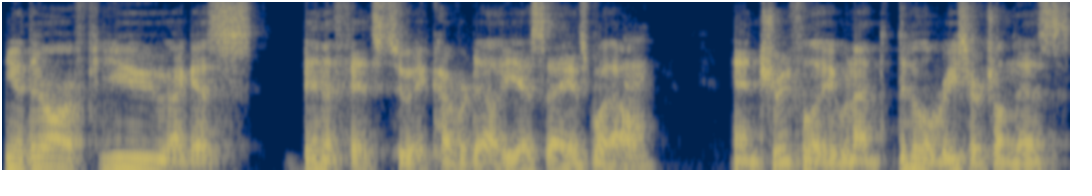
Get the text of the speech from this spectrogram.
you know there are a few, I guess, benefits to a Coverdell ESA as well. Okay. And truthfully, when I did a little research on this,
